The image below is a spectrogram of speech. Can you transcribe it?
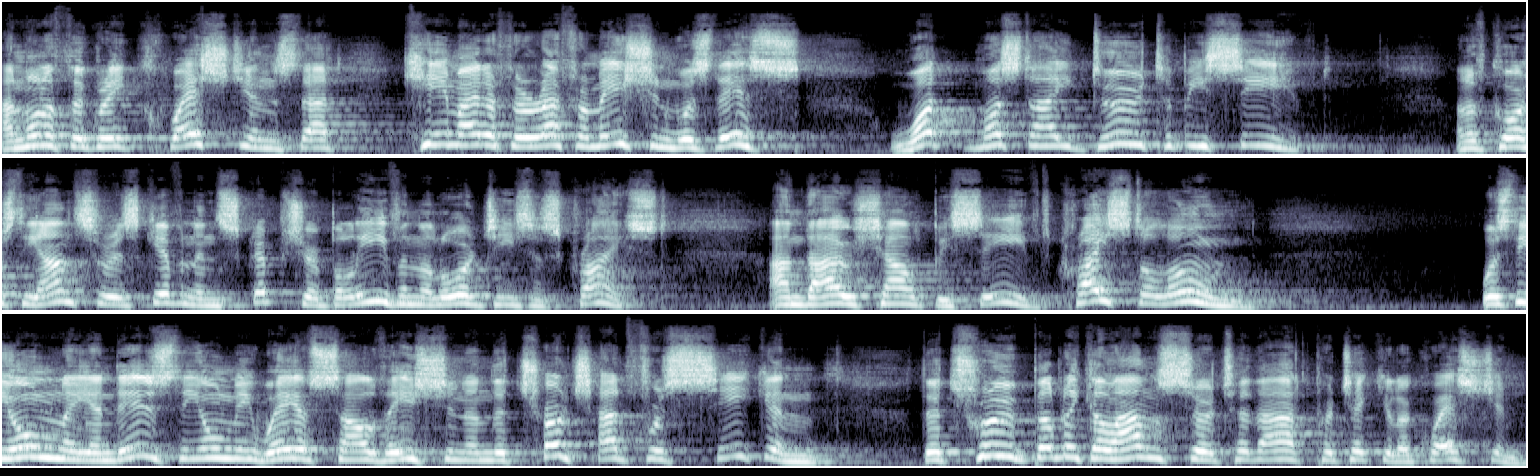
And one of the great questions that came out of the Reformation was this What must I do to be saved? And of course, the answer is given in Scripture believe in the Lord Jesus Christ, and thou shalt be saved. Christ alone was the only and is the only way of salvation, and the church had forsaken the true biblical answer to that particular question.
